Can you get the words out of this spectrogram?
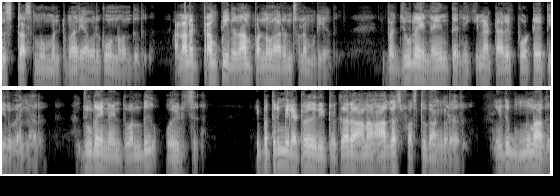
டிஸ்ட்ரஸ் மூமெண்ட் மாதிரி அவருக்கும் ஒன்று வந்தது. அதனால் ட்ரம்ப் இதை தான் பண்ணுவாருன்னு சொல்ல முடியாது. இப்போ ஜூலை நைன்த் அன்றைக்கி நான் டாரிஃப் போட்டே தீர்வேன்னாரு. ஜூலை நைன்த் வந்து போயிடுச்சு. இப்போ திரும்பி லெட்டர் எழுதிட்டுருக்காரு ஆனால் ஆகஸ்ட் ஃபஸ்ட்டு தாங்கிறாரு. இது மூணாவது.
